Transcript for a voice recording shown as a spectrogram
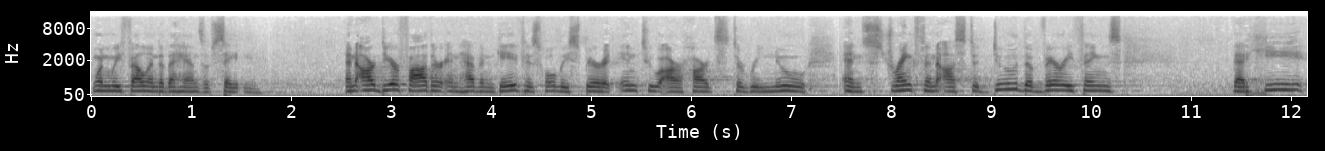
when we fell into the hands of Satan. And our dear Father in heaven gave His Holy Spirit into our hearts to renew and strengthen us to do the very things that He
